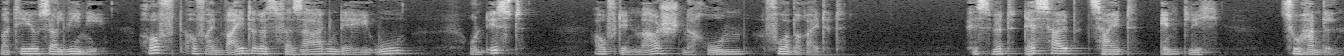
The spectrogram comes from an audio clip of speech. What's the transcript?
Matteo Salvini hofft auf ein weiteres Versagen der EU und ist auf den Marsch nach Rom vorbereitet. Es wird deshalb Zeit, endlich zu handeln.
